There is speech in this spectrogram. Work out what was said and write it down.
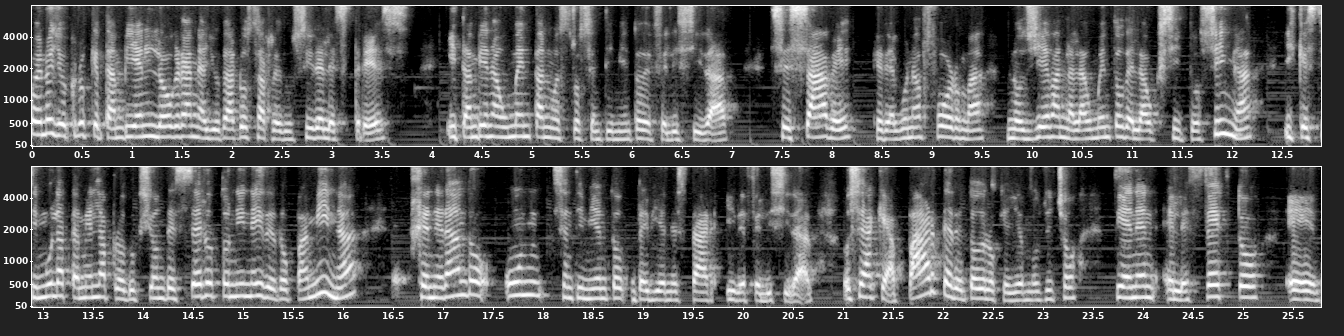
Bueno, yo creo que también logran ayudarnos a reducir el estrés y también aumentan nuestro sentimiento de felicidad. Se sabe que de alguna forma nos llevan al aumento de la oxitocina y que estimula también la producción de serotonina y de dopamina, generando un sentimiento de bienestar y de felicidad. O sea que aparte de todo lo que ya hemos dicho, tienen el efecto eh,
